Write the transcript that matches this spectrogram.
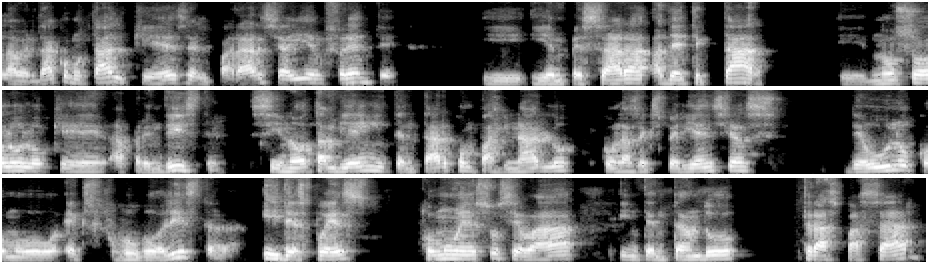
la verdad como tal, que es el pararse ahí enfrente y, y empezar a, detectar eh, no solo lo que aprendiste, sino también intentar compaginarlo con las experiencias de uno como exfutbolista. Y después cómo eso se va intentando traspasar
